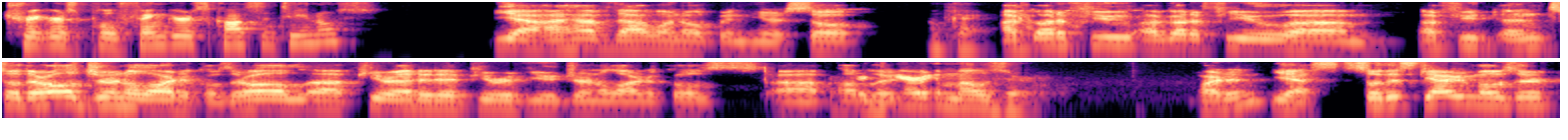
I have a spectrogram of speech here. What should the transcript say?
triggers pull fingers, Konstantinos? Yeah, I have that one open here. So Okay. I've got a few. I've got a few. Um, a few, and so they're all journal articles. They're all uh, peer edited, peer reviewed journal articles. Uh, published. Gary Mauser. Pardon? Yes. So this Gary Mauser,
